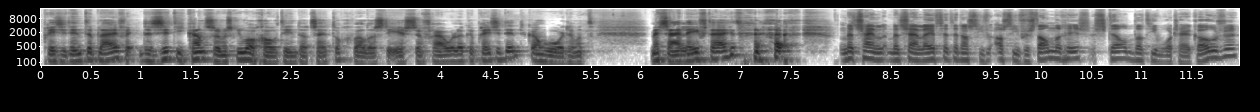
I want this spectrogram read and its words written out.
president te blijven. Er zit die kans er misschien wel groot in dat zij toch wel eens de eerste vrouwelijke president kan worden. Want met zijn leeftijd. met, zijn, met zijn leeftijd. En als die, als die verstandig is, stel dat hij wordt herkozen.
